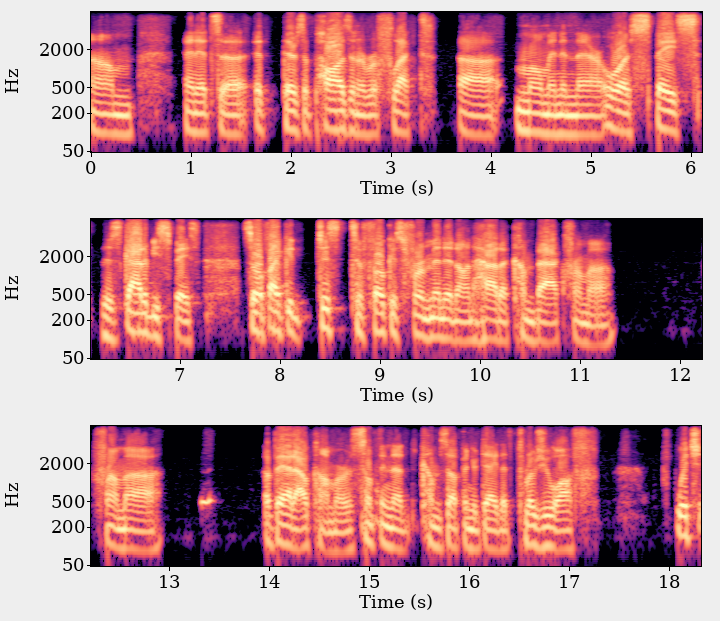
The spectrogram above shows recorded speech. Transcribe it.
um, and it's a it, there's a pause and a reflect uh, moment in there or a space. There's got to be space. So if I could just to focus for a minute on how to come back from a from a a bad outcome or something that comes up in your day that throws you off which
